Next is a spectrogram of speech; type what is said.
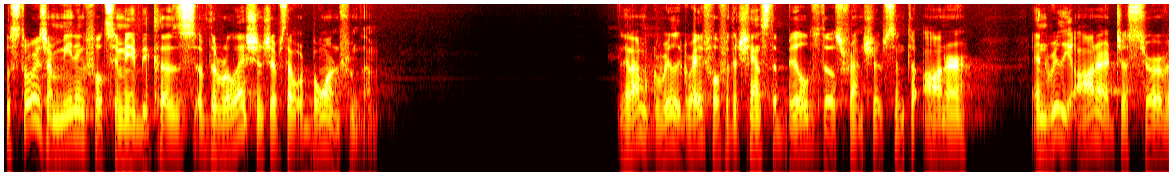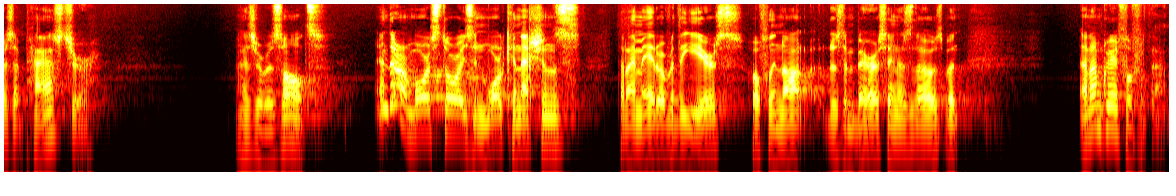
The stories are meaningful to me because of the relationships that were born from them. And I'm really grateful for the chance to build those friendships and to honor and really honored to serve as a pastor as a result. And there are more stories and more connections that I made over the years, hopefully not as embarrassing as those, but and I'm grateful for that.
